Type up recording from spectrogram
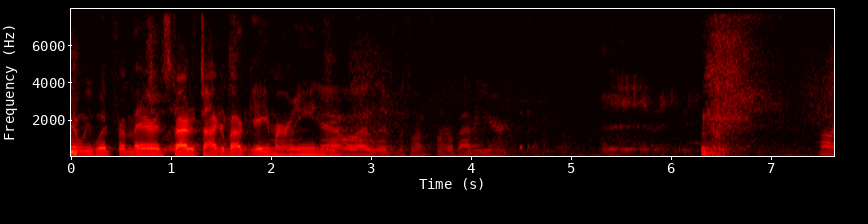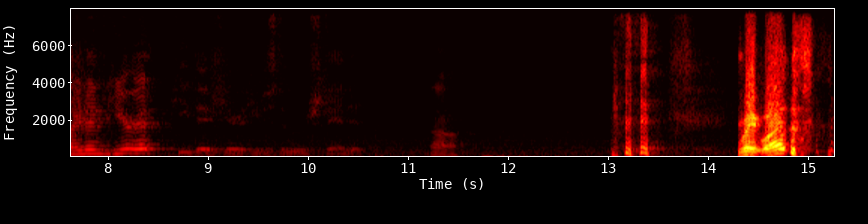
then we went from there and started talking about gay marines. Yeah, and- well, I lived with one for about a year. oh, you didn't hear it? He did hear it. He just didn't understand it. Oh. Wait, what? Exactly.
